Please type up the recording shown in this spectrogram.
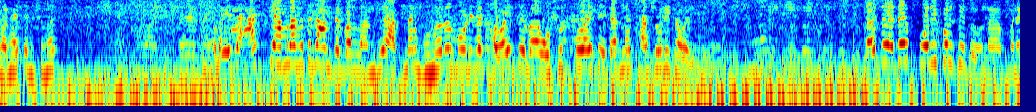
জানাইছেন শোনা? যে আজকে আমরা হয়তো জানতে পারলাম যে আপনার ঘুমের বড়ি যে খাওয়াইছে বা ওষুধ খাওয়াইছে, এটা আপনার শাশুড়ি খাওয়াইছে। তাই তো এদের পরিকল্পিত না মানে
